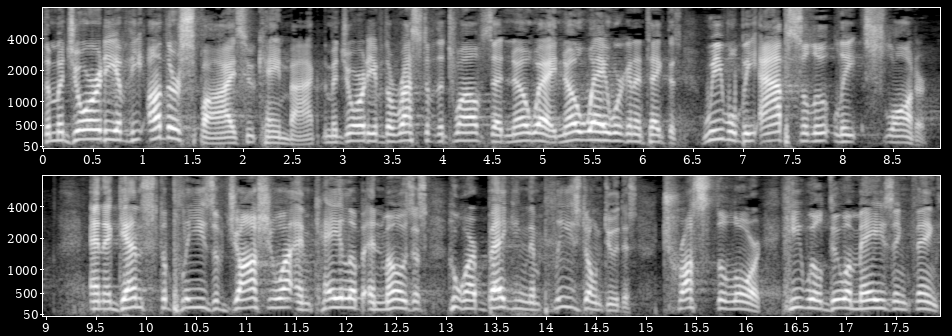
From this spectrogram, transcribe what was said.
the majority of the other spies who came back, the majority of the rest of the 12 said, No way, no way we're going to take this. We will be absolutely slaughtered. And against the pleas of Joshua and Caleb and Moses, who are begging them, please don't do this. Trust the Lord. He will do amazing things.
